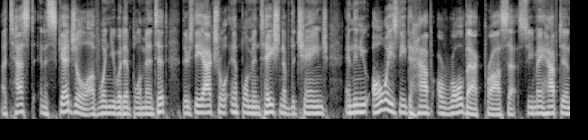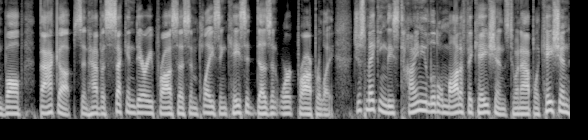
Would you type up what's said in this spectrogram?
a test and a schedule of when you would implement it. There's the actual implementation of the change, and then you always need to have a rollback process. So you may have to involve backups and have a secondary process in place place in case it doesn't work properly. Just making these tiny little modifications to an application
